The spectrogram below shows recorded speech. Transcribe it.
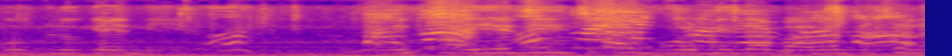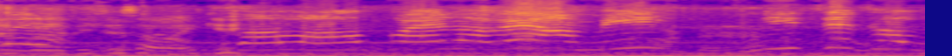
বুবলুকে নিয়ে। আমি খাইয়ে দিয়েছি আর বর্ণিতার বাবা বিছানা করে দিয়েছে সবাইকে। আমি নিচে যাব।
